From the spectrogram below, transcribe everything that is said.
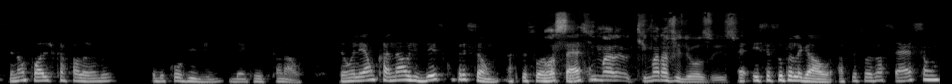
Você não pode ficar falando sobre Covid dentro desse canal. Então ele é um canal de descompressão. As pessoas Nossa, acessam. Que, mar... que maravilhoso isso. É, isso é super legal. As pessoas acessam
